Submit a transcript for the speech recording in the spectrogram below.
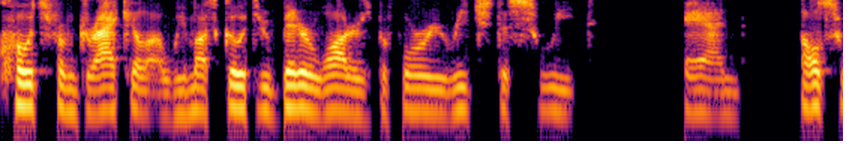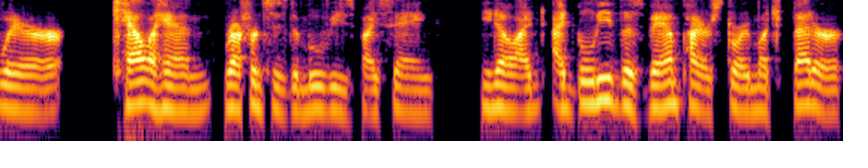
quotes from Dracula: "We must go through bitter waters before we reach the sweet." And elsewhere, Callahan references the movies by saying, "You know, I'd, I'd believe this vampire story much better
